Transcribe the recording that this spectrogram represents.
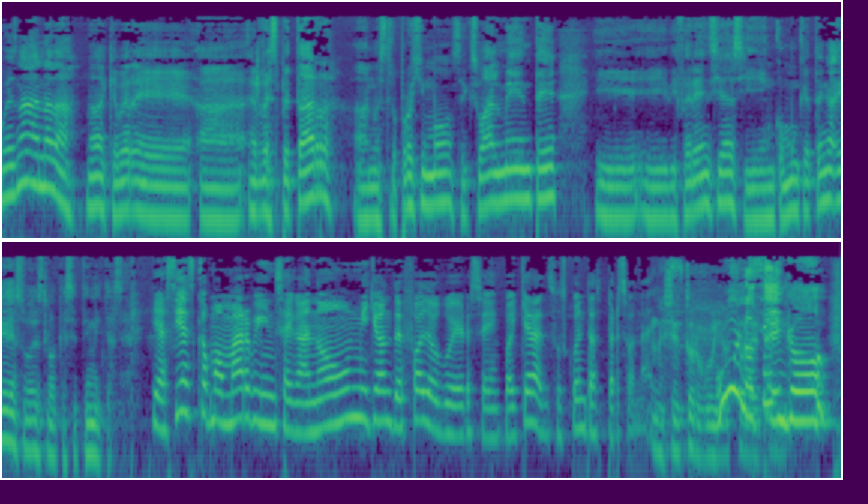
pues nada, nada, nada que ver, eh, a, respetar a nuestro prójimo sexualmente y, y diferencias y en común que tenga, eso es lo que se tiene que hacer. Y así es como Marvin se ganó un millón de followers en cualquiera de sus cuentas personales. Me siento orgulloso. ¡Uy, no de ti. tengo!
